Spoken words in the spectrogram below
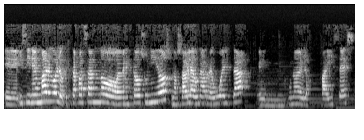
Eh, y sin embargo, lo que está pasando en Estados Unidos nos habla de una revuelta en uno de los países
